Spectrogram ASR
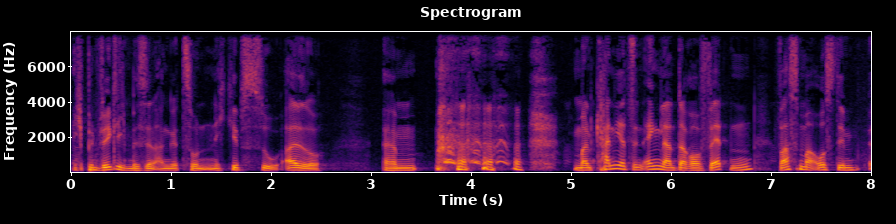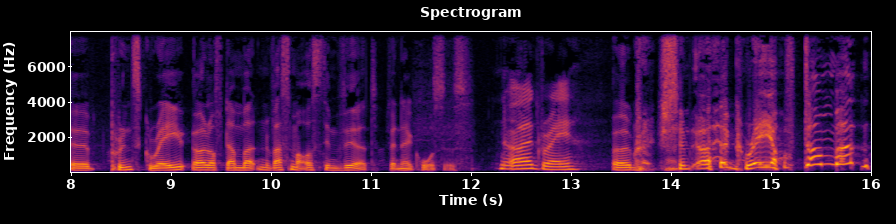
ich bin wirklich ein bisschen angezündet, ich gebe es zu. Also, ähm, man kann jetzt in England darauf wetten, was mal aus dem äh, Prince Grey, Earl of Dumbarton, was mal aus dem wird, wenn er groß ist. Ein Earl Grey. Earl Grey, stimmt, Earl Grey auf Dumbarton.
